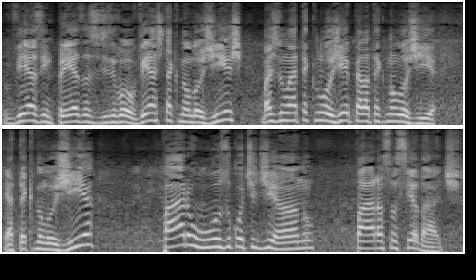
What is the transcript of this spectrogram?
ver as empresas, desenvolver as tecnologias, mas não é tecnologia pela tecnologia, é a tecnologia para o uso cotidiano para a sociedade.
